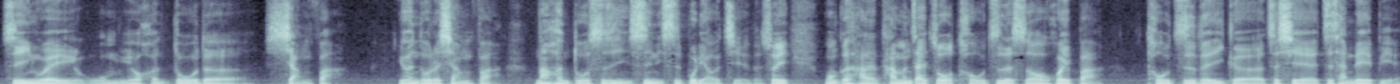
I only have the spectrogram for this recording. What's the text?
是因为我们有很多的想法，有很多的想法，那很多事情是你是不了解的。所以蒙格他他们在做投资的时候，会把投资的一个这些资产类别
